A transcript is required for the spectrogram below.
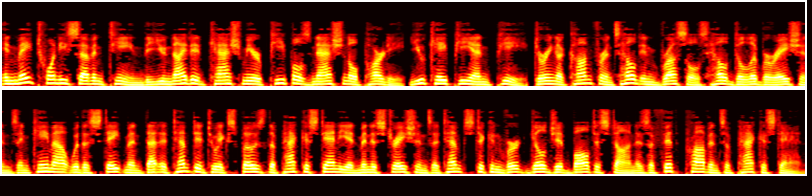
In May 2017 the United Kashmir People's National Party during a conference held in Brussels held deliberations and came out with a statement that attempted to expose the Pakistani administration's attempts to convert Gilgit-Baltistan as a fifth province of Pakistan.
